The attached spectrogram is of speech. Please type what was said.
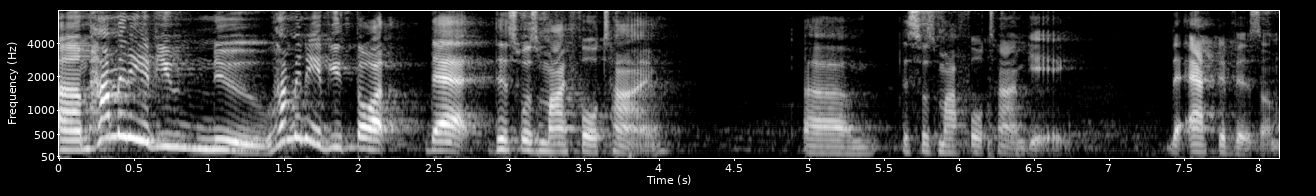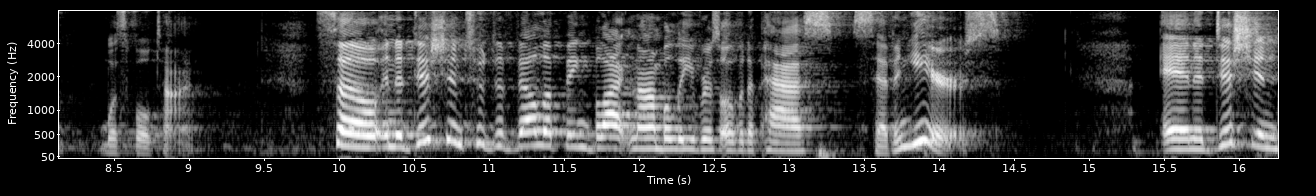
um, how many of you knew, how many of you thought that this was my full time? Um, this was my full time gig. The activism was full time. So, in addition to developing black non believers over the past seven years, in addition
